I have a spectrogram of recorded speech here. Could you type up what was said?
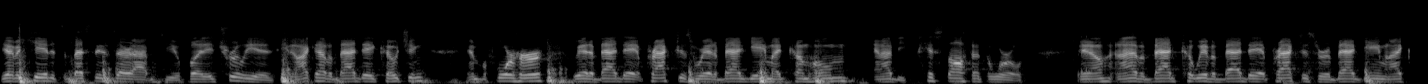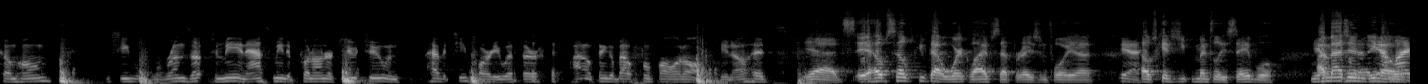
you have a kid, it's the best thing that's ever happened to you. But it truly is. You know, I could have a bad day coaching, and before her, we had a bad day at practice. We had a bad game. I'd come home and I'd be pissed off at the world. You know, and I have a bad co- we have a bad day at practice or a bad game, and I come home, and she runs up to me and asks me to put on her tutu and have a tea party with her. I don't think about football at all. You know, it's Yeah, it's it helps helps keep that work life separation for you. yeah. Helps keep you mentally stable. Yep. I imagine Uh, you yeah, know. my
